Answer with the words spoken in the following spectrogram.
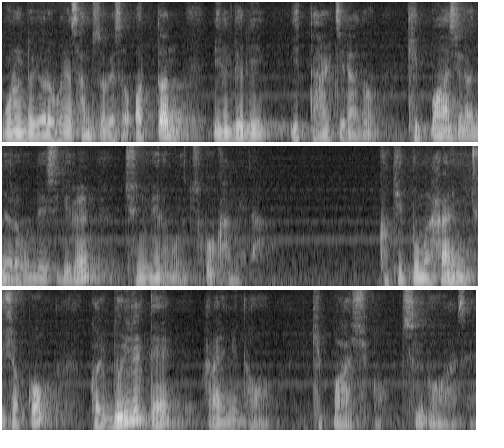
오늘도 여러분의 삶 속에서 어떤 일들이 있다 할지라도 기뻐하시는 여러분 되시기를 주님의 이름으로 축복합니다. 그 기쁨을 하나님이 주셨고 그걸 누릴 때 하나님이 더 기뻐하시고 즐거워하세요.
